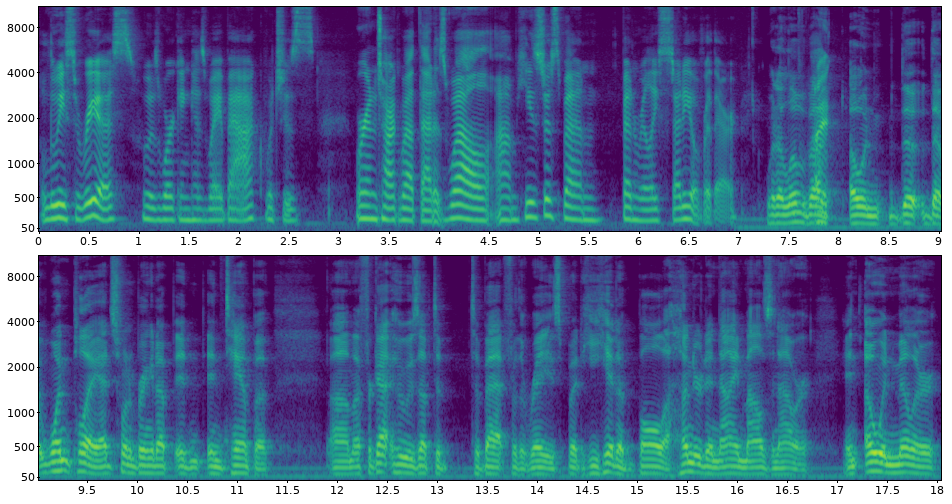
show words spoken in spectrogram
Luis Urias, who is working his way back, which is we're going to talk about that as well. Um, he's just been been really steady over there. What I love about I- Owen, the that one play, I just want to bring it up in in Tampa. Um, I forgot who was up to, to bat for the Rays, but he hit a ball 109 miles an hour, and Owen Miller,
